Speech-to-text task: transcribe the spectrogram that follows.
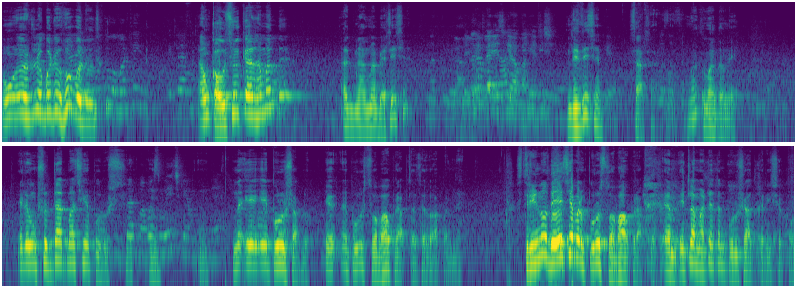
હું એટલું બધું શું બધું? હું કહું છું કે સમજ ને આ જ્ઞાનમાં બેઠી છે? નથી એટલે એ જ કહેવા માંગે છે લીધી છે ને? સારું સારું. વાંધો વાંધો નહીં. એટલે હું શુદ્ધાત્મા છીએ એ પુરુષ છે ને એ એ પુરુષ આપણું. એ એ પુરુષ સ્વભાવ પ્રાપ્ત થયો આપણને. સ્ત્રીનો દેહ છે, પણ પુરુષ સ્વભાવ પ્રાપ્ત. એમ, એટલા માટે તમે પુરુષાર્થ કરી શકો.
